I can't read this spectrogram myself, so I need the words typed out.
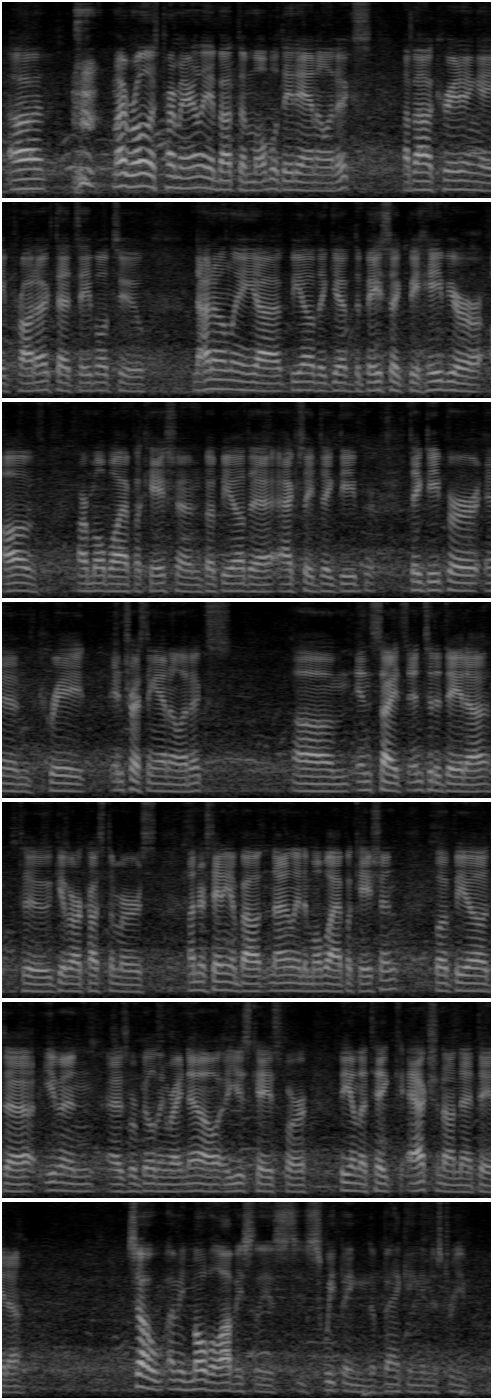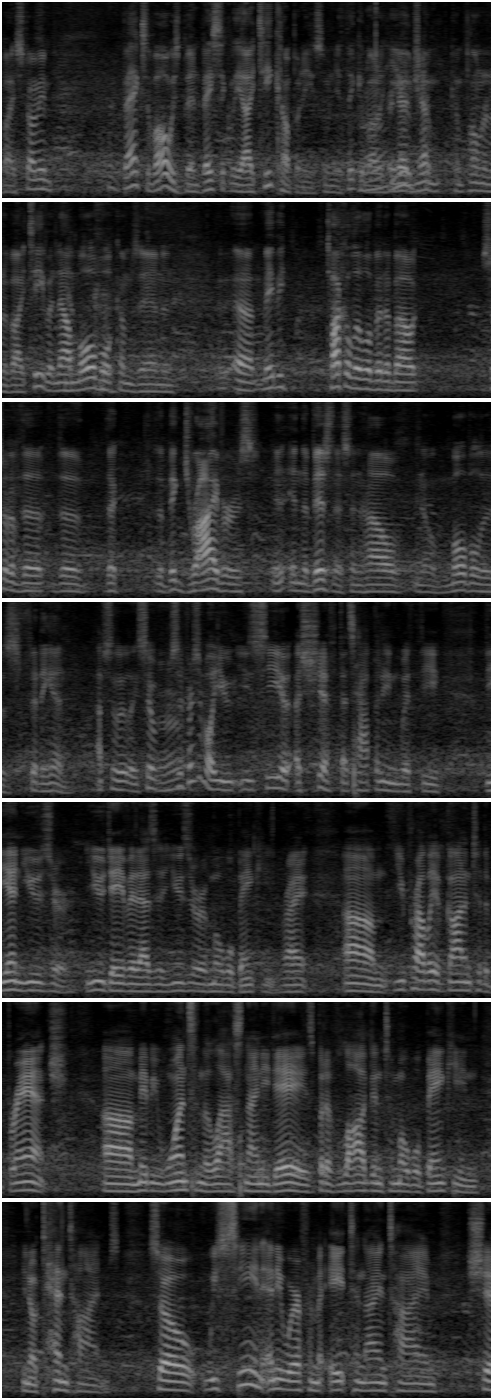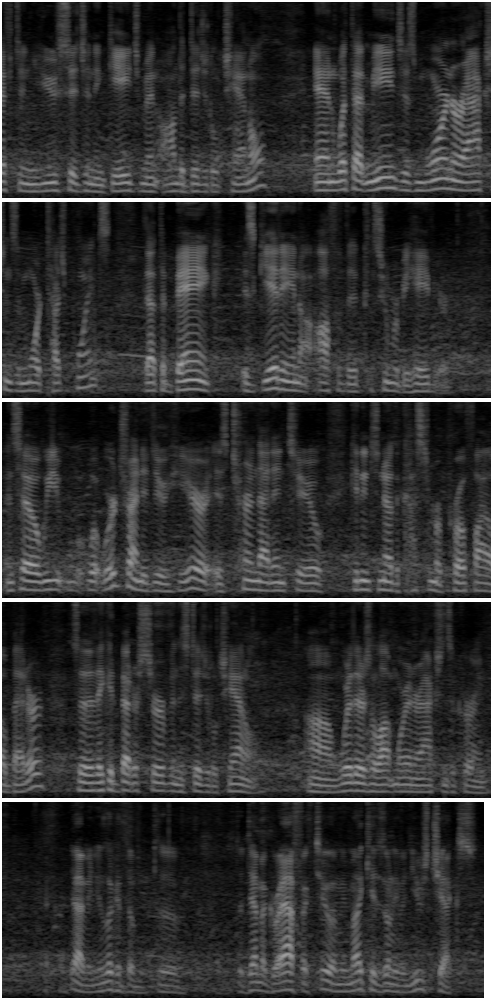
Uh, my role is primarily about the mobile data analytics, about creating a product that's able to not only uh, be able to give the basic behavior of our mobile application, but be able to actually dig deeper, dig deeper and create interesting analytics, um, insights into the data to give our customers understanding about not only the mobile application, but be able to, even as we're building right now, a use case for being able to take action on that data. So, I mean, mobile obviously is, is sweeping the banking industry by storm. I mean, banks have always been basically IT companies when you think about it, a huge Yep. com component of IT, but now mobile comes in and uh, maybe talk a little bit about sort of the, the, the, the big drivers in, in the business and how you know, mobile is fitting in. Absolutely. So, so first of all, you, you see a, a shift that's happening with the, the end user. You, David, as a user of mobile banking, right? Um, you probably have gone into the branch uh, maybe once in the last 90 days, but have logged into mobile banking you know, 10 times. So we've seen anywhere from an eight to nine time shift in usage and engagement on the digital channel. And what that means is more interactions and more touch points that the bank is getting off of the consumer behavior. And so we, what we're trying to do here is turn that into getting to know the customer profile better so that they could better serve in this digital channel um, where there's a lot more interactions occurring. Yeah, I mean, you look at the, the, the demographic too. I mean, my kids don't even use checks,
